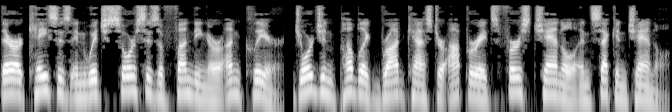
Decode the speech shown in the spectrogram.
there are cases in which sources of funding are unclear. Georgian public broadcaster operates First Channel and Second Channel.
